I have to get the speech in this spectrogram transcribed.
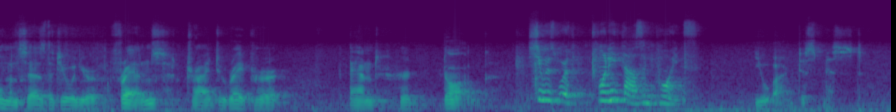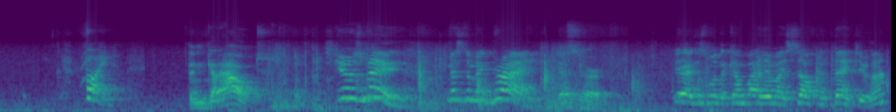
Woman says that you and your friends tried to rape her and her dog. She was worth 20,000 points. You are dismissed. Fine. Then get out. Excuse me, Mr. McBride. Yes, sir. Yeah, I just wanted to come by here myself and thank you, huh?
